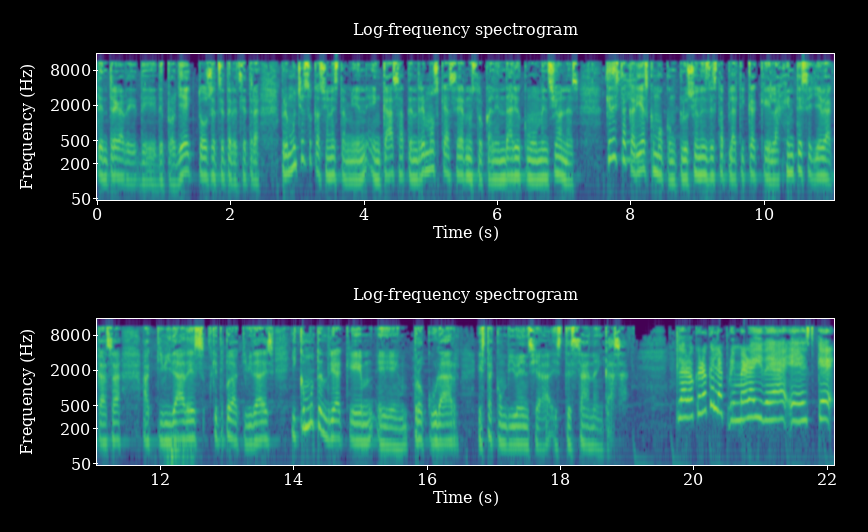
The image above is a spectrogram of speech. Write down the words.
de entrega de, de, de proyectos, etcétera, etcétera. Pero en muchas ocasiones también en casa tendremos que hacer nuestro calendario como mencionas. ¿Qué destacarías sí. como conclusiones de esta plática que la gente se lleve a casa? Actividades, qué tipo de actividades y cómo tendría que eh, procurar esta convivencia este, sana en casa? Claro, creo que la primera idea es que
